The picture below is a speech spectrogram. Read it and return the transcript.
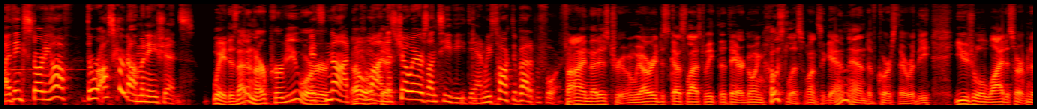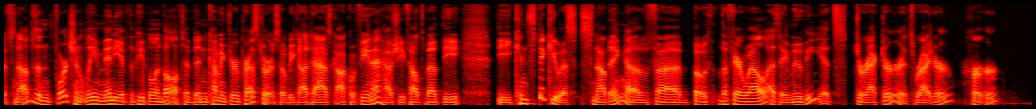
I think starting off, there were Oscar nominations. Wait, is that in our purview or It's not, but oh, come on, okay. the show airs on TV, Dan. We've talked about it before. Fine, that is true. And we already discussed last week that they are going hostless once again. And of course, there were the usual wide assortment of snubs. And fortunately, many of the people involved have been coming through press tours. So we got to ask Awkwafina how she felt about the the conspicuous snubbing of uh, both The Farewell as a movie, its director, its writer, her,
